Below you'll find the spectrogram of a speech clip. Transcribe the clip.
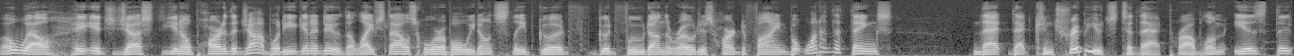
oh well, it's just you know part of the job. What are you going to do? The lifestyle's horrible. We don't sleep good. Good food on the road is hard to find. But one of the things that that contributes to that problem is the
